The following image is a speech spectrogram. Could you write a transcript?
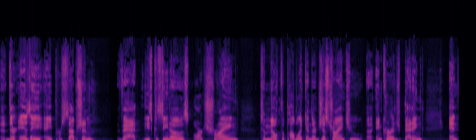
there is a a perception that these casinos are trying to milk the public and they're just trying to uh, encourage betting. And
